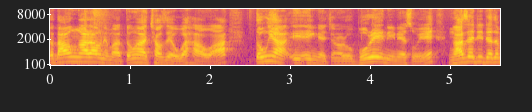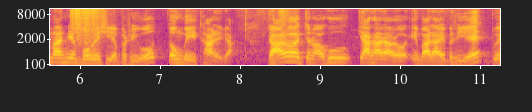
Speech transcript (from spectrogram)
15000နဲ့မှာ360 watt hour 300 AH နဲ့ကျွန်တော်တို့ voltage အနေနဲ့ဆိုရင်51.2 voltage ရှိတဲ့ battery ကိုသုံးပေးထားတယ်ဗျဒါကတော့ကျွန်တော်အခုပြထားတာတော့ inverter ရဲ့ battery ရဲ့တွဲ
